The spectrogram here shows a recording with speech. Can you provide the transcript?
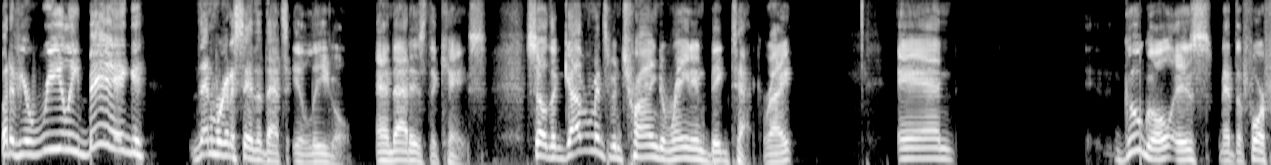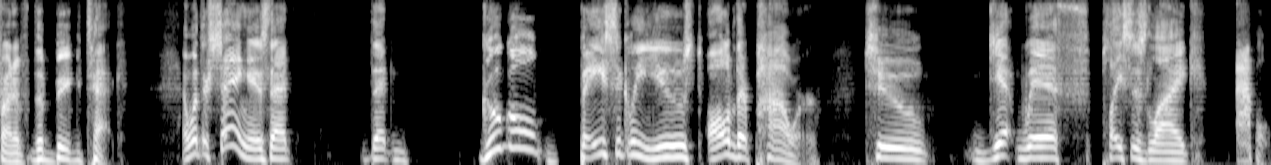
But if you're really big, then we're going to say that that's illegal, and that is the case. So the government's been trying to rein in big tech, right? And Google is at the forefront of the big tech. And what they're saying is that that Google basically used all of their power to get with places like Apple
